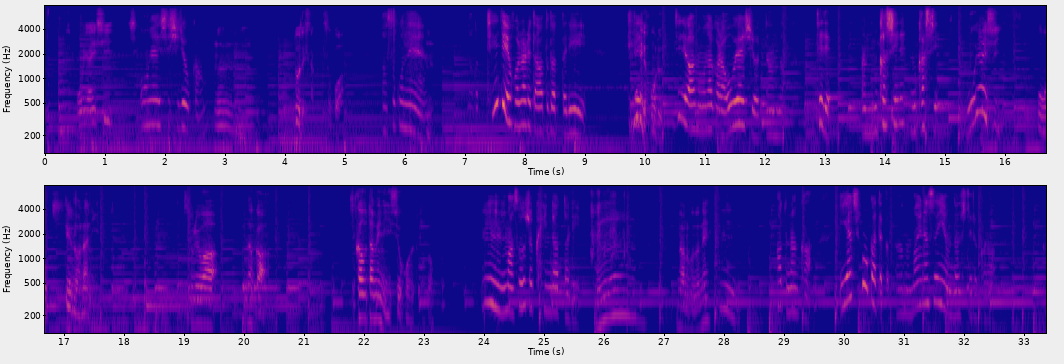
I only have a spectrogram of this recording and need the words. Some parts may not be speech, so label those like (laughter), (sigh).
大谷石。大谷石資料館？うんどうでしたか？そこは。あそこね、なんか手で彫られた跡だったり、手で掘る？手であの、だから大谷石をあの手で、あの昔ね、昔。大谷石をっていうのは何？それはなんか使うために石を掘るってこうん、まあ装飾品だったり。とうんなるほどねうん。あとなんか、癒し効果ってか、あのマイナスイオン出してるか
